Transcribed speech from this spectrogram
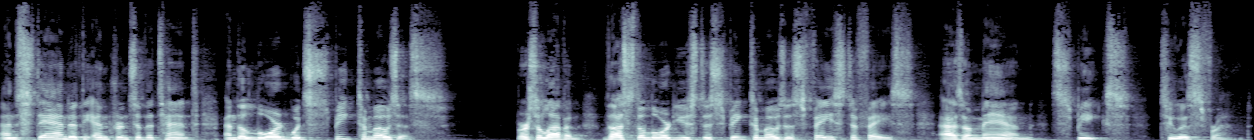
and stand at the entrance of the tent, and the Lord would speak to Moses. Verse 11 Thus the Lord used to speak to Moses face to face as a man speaks to his friend.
